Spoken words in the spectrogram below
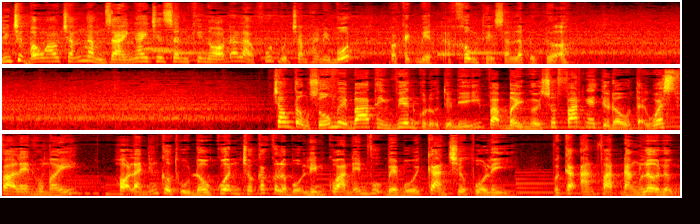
Những chiếc bóng áo trắng nằm dài ngay trên sân khi nó đã là phút 121 và cách biệt đã không thể săn lấp được nữa. Trong tổng số 13 thành viên của đội tuyển Ý và 7 người xuất phát ngay từ đầu tại Westfalen hôm ấy, Họ là những cầu thủ đầu quân cho các câu lạc bộ liên quan đến vụ bê bối Calciopoli với các án phạt đang lơ lửng,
